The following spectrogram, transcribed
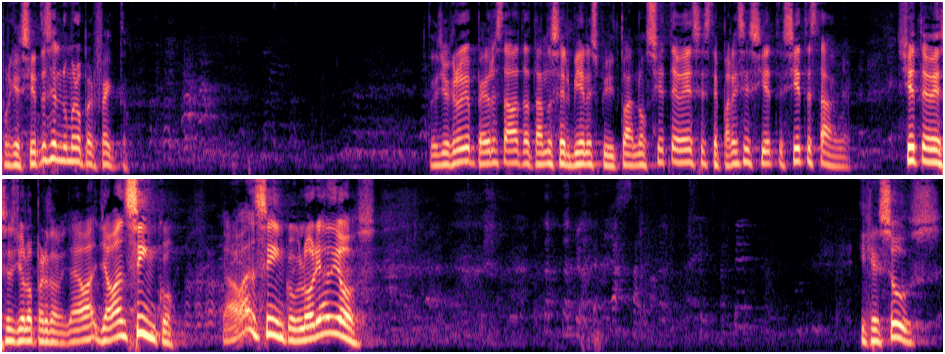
porque siete es el número perfecto. Entonces yo creo que Pedro estaba tratando de ser bien espiritual. No, siete veces, ¿te parece siete? Siete estaba, Siete veces yo lo perdono. Ya, ya van cinco. Ya cinco, gloria a Dios. Y Jesús,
